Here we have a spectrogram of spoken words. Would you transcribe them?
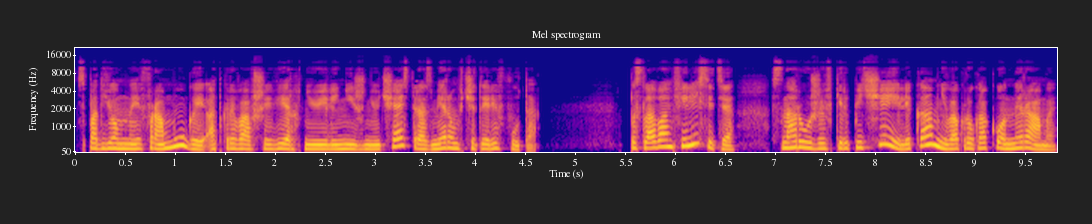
с подъемной фрамугой, открывавшей верхнюю или нижнюю часть размером в 4 фута. По словам Фелисити, снаружи в кирпиче или камне вокруг оконной рамы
